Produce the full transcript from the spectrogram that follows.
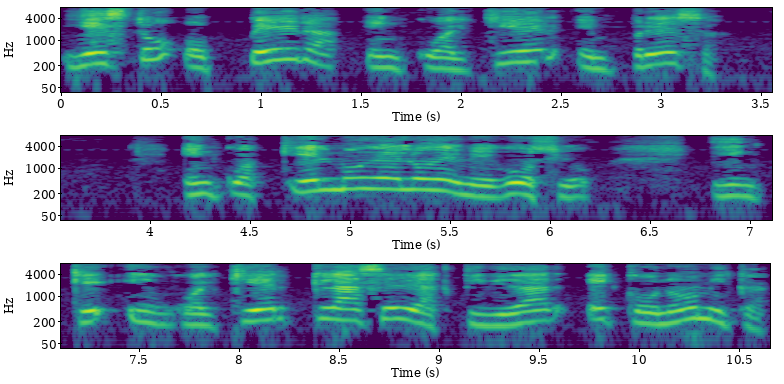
Y esto opera en cualquier empresa, en cualquier modelo de negocio y en, que, en cualquier clase de actividad económica.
